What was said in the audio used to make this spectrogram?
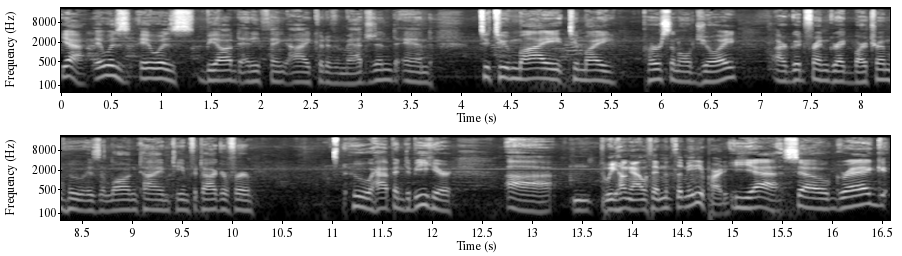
yeah, it was it was beyond anything I could have imagined, and to to my to my personal joy, our good friend Greg Bartram, who is a longtime team photographer, who happened to be here. We hung out with him at the media party. Yeah, so Greg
